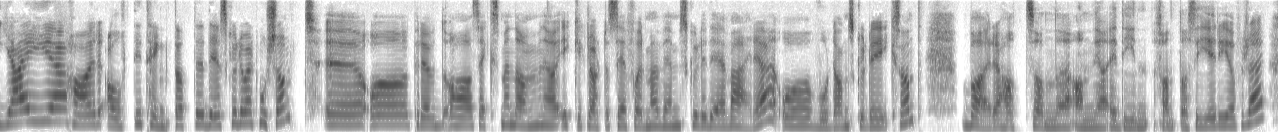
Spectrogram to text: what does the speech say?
jeg har alltid tenkt at det skulle vært morsomt, eh, og prøvd å ha sex med en dame, men jeg har ikke klart å se for meg hvem skulle det være, og hvordan skulle det, ikke sant. Bare hatt sånne Anja Edin-fantasier i og for seg.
